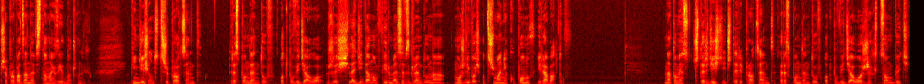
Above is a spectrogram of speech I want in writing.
przeprowadzane w Stanach Zjednoczonych. 53% respondentów odpowiedziało, że śledzi daną firmę ze względu na możliwość otrzymania kuponów i rabatów. Natomiast 44% respondentów odpowiedziało, że chcą być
